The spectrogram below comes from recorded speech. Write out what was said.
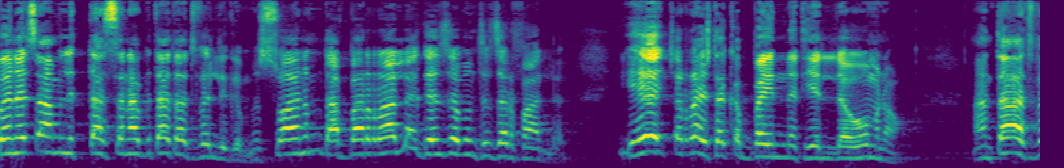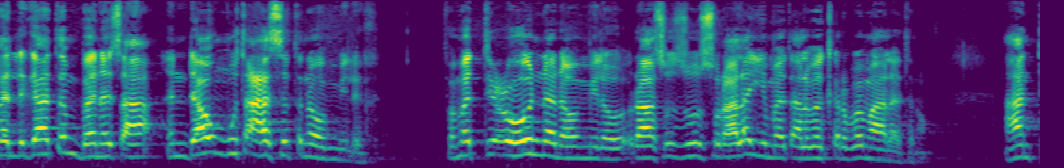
በነፃም ልታሰናብታት አትፈልግም። እሷንም ታባረራለህ ገንዘብን ትዘርፋለህ። ይሄ ጭራሽ ተቀባይነት የለውም ነው። አንተ አትፈልጋትም በነፃ እንዳው ሙትዓ ነው የሚልህ። ፈመቲዑሁነ ነው የሚለው ራሱ ዙ ሱራ ላይ ይመጣል በቅርብ ማለት ነው። አንተ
